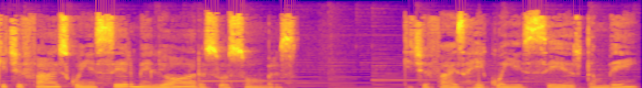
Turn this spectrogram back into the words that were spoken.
que te faz conhecer melhor as suas sombras, que te faz reconhecer também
